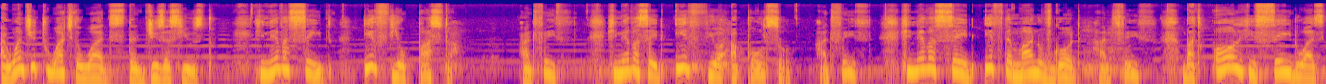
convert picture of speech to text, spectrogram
I want you to watch the words that Jesus used. He never said, If your pastor had faith. He never said, If your apostle had faith. He never said, If the man of God had faith. But all he said was,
